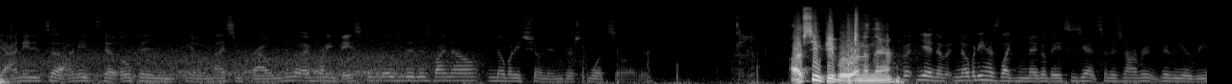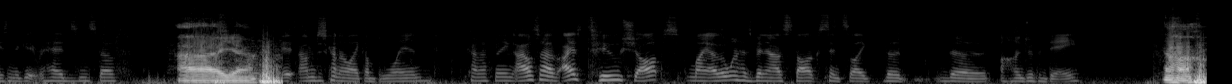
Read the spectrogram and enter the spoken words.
Yeah, I needed to I needed to open, you know, nice and proud. Even though everybody basically knows what it is by now, nobody's shown interest whatsoever. I've seen people run in there. But yeah, no, but nobody has like mega bases yet, so there's not re- really a reason to get heads and stuff. Ah, yeah. It, I'm just kind of like a bland kind of thing. I also have I have two shops. My other one has been out of stock since like the the hundredth day. Uh huh.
